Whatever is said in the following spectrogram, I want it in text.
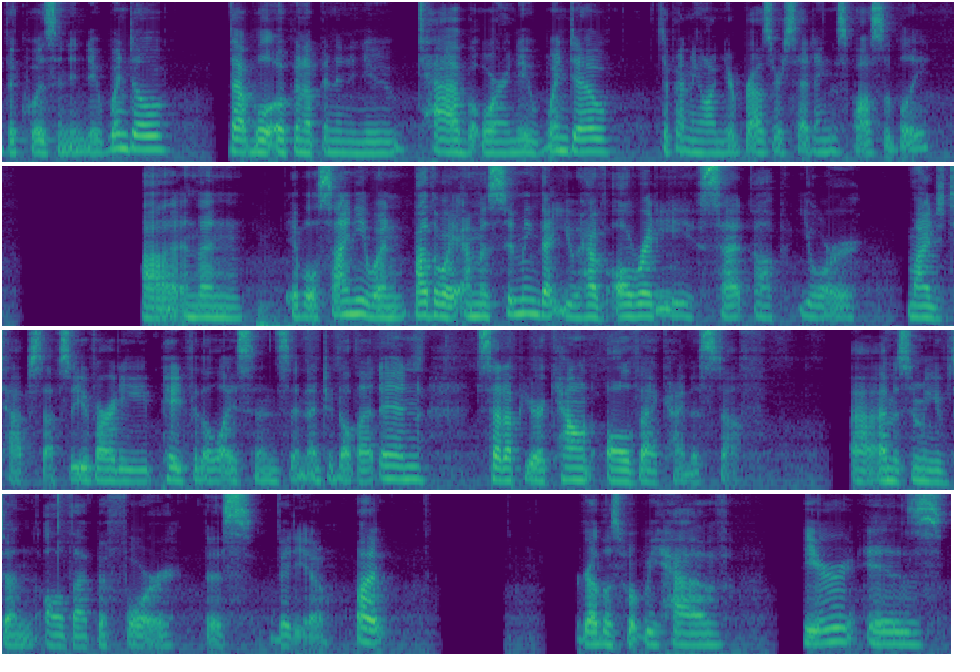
the quiz in a new window that will open up in a new tab or a new window, depending on your browser settings possibly. Uh, and then it will sign you in. By the way, I'm assuming that you have already set up your MindTap stuff. So you've already paid for the license and entered all that in, set up your account, all that kind of stuff. Uh, I'm assuming you've done all that before this video. But regardless, what we have here is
